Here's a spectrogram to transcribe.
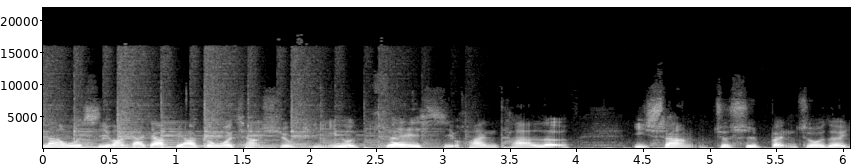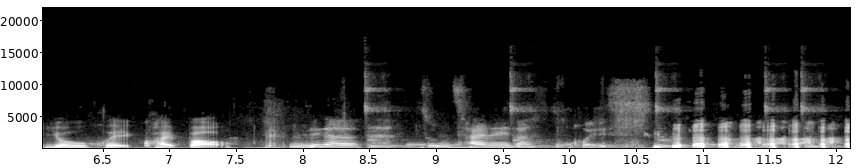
那我希望大家不要跟我抢 Suki，因为我最喜欢它了。以上就是本周的优惠快报。你那个煮菜那一段是怎么回事？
